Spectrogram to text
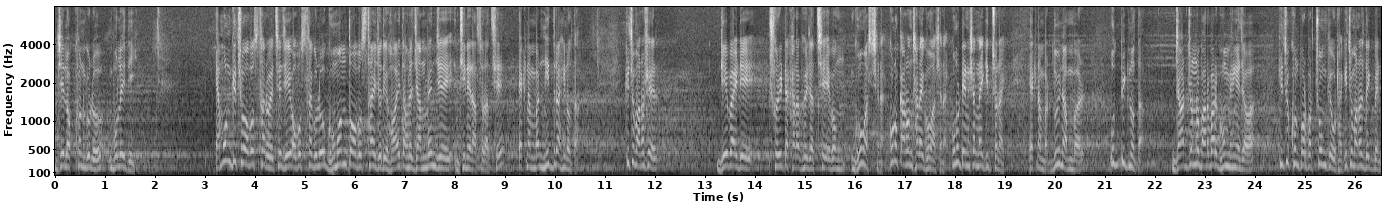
যে লক্ষণগুলো বলেই দিই। এমন কিছু অবস্থা রয়েছে যে অবস্থাগুলো ঘুমন্ত অবস্থায় যদি হয়, তাহলে জানবেন যে জিনের আসর আছে। এক নাম্বার, নিদ্রাহীনতা। কিছু মানুষের ডে বাই ডে শরীরটা খারাপ হয়ে যাচ্ছে এবং ঘুম আসছে না। কোনো কারণ ছাড়াই ঘুম আসে না। কোনো টেনশন নাই, কিচ্ছু নাই। এক নাম্বার। দুই নাম্বার, উদ্বিগ্নতা। যার জন্য বারবার ঘুম ভেঙে যাওয়া, কিছুক্ষণ পর পর চমকে ওঠা। কিছু মানুষ দেখবেন,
